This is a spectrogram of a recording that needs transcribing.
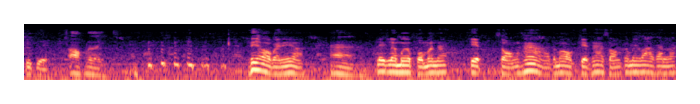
คิดอยู่ออกเลย นี่ออกไปนี่เหรออ่าเลขละเมอผมมันนะเจ็ดสองห้าแต่มาออกเจ็ดห้าสองก็ไม่ว่ากันละ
